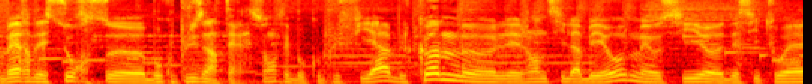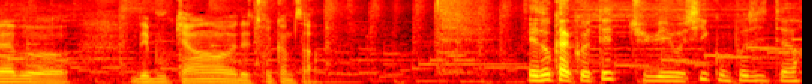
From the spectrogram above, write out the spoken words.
vers des sources euh, beaucoup plus intéressantes et beaucoup plus fiables, comme euh, les gens de Syllabéo, mais aussi des sites web, des bouquins, des trucs comme ça. Et donc à côté, tu es aussi compositeur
